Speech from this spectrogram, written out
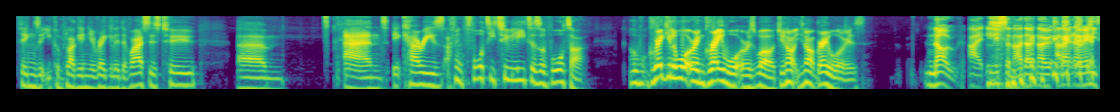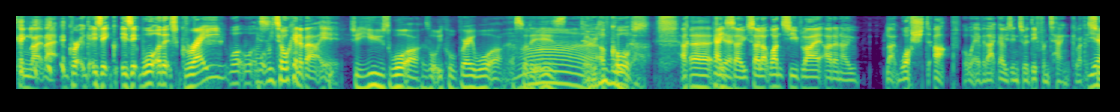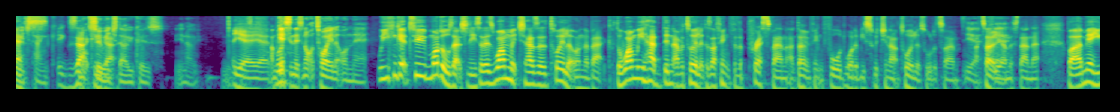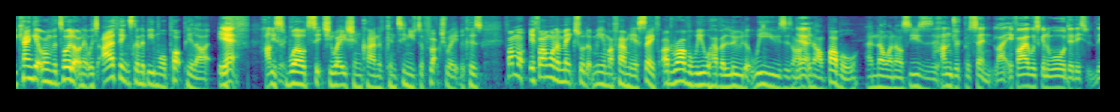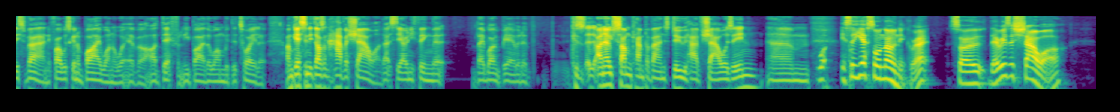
things that you can plug in your regular devices to. Um, and it carries, I think, 42 liters of water, regular water and grey water as well. Do you know? You know what grey water is? No, I listen. I don't know. I don't know anything like that. Gr- Is it is it water that's grey? What, what, what are we talking about here? So used water is what we call grey water. That's what it Ah. Dirty of water. course. Okay, Uh, yeah. so so like once you've like I don't know like washed up or whatever, that goes into a different tank, like a Yes, sewage tank. exactly Not sewage that. though, because you know. Yeah, yeah. I'm Well- guessing there's not a toilet on there. Well, you can get two models actually. So there's one which has a toilet on the back. The one we had didn't have a toilet because I think for the press van, I don't think Ford want to be switching out toilets all the time. Yeah, I totally fair. understand that. But um, yeah, you can get one with a toilet on it, which I think is going to be more popular if Yeah, this world situation kind of continues to fluctuate. Because if I'm if I want to make sure that me and my family are safe, I'd rather we all have a loo that we use in our, Yeah. in our bubble and no one else uses it. Hundred percent. Like if I was going to order this this van, if I was going to buy one or whatever, I'd definitely buy the one with the toilet. I'm guessing it doesn't have a shower. That's the only thing that they won't be able to. Because I know some camper vans do have showers in. Um, Well, it's a yes or no, Nick, right? So there is a shower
